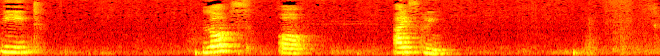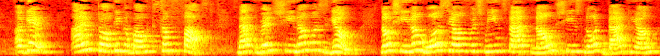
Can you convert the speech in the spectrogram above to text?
eat lots of ice cream. Again, I am talking about some past. That when Sheena was young. Now Sheena was young which means that now she is not that young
